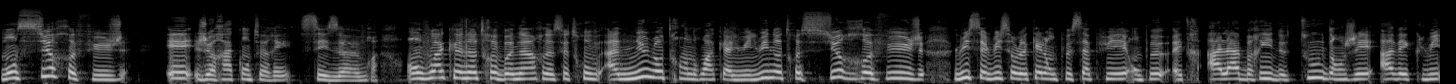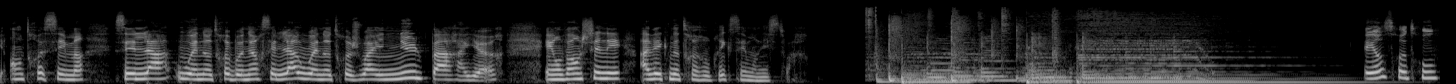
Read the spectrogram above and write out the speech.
mon sur-refuge et je raconterai ses œuvres. On voit que notre bonheur ne se trouve à nul autre endroit qu'à lui. Lui, notre sur-refuge, lui, celui sur lequel on peut s'appuyer, on peut être à l'abri de tout danger avec lui entre ses mains. C'est là où est notre bonheur, c'est là où est notre joie et nulle part ailleurs. Et on va enchaîner avec notre rubrique C'est mon histoire. Et on se retrouve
